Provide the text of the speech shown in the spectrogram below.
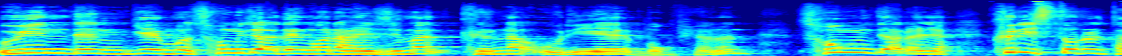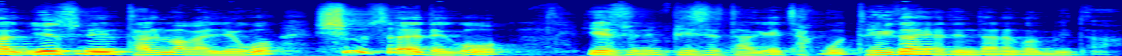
의인된 게 뭐 성자된 건 아니지만 그러나 우리의 목표는 성자를 향 그리스도를 닮, 예수님 닮아가려고 힘써야 되고 예수님 비슷하게 자꾸 돼가야 된다는 겁니다.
